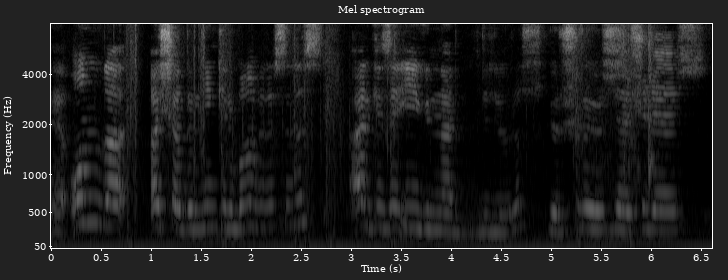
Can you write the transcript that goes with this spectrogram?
E, onu da aşağıda linkini bulabilirsiniz. Herkese iyi günler diliyoruz. Görüşürüz. Görüşürüz.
